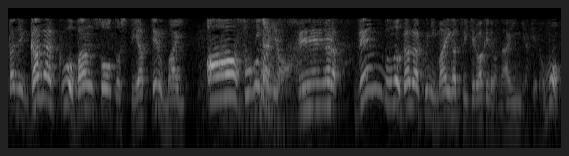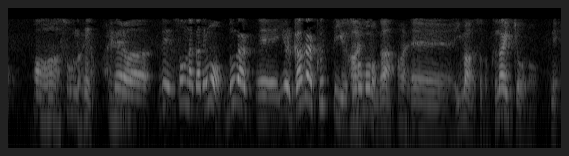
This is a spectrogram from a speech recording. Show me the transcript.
単純に雅楽を伴奏としてやってる舞。ああそうなんや。へえだから全部の雅楽に舞がついてるわけではないんやけども、ああそうなんうん。や、だからでその中でも武楽、えーいわゆる雅楽っていうそのものが、はいはい。えー今はその宮内庁の、ね、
